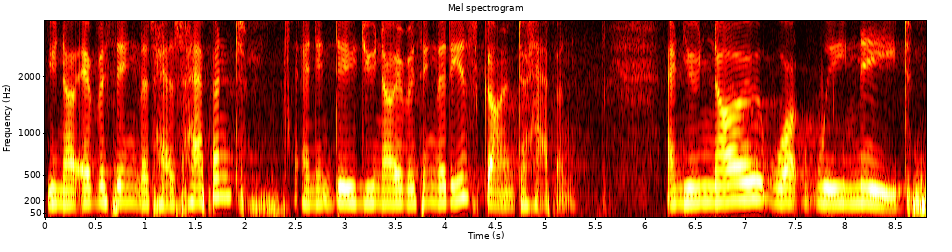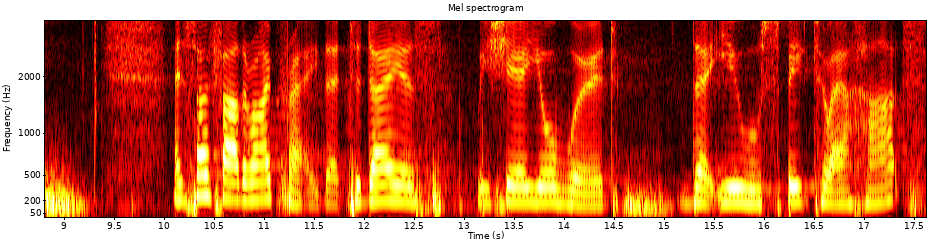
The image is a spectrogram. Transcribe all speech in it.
You know everything that has happened, and indeed, you know everything that is going to happen. And you know what we need. And so, Father, I pray that today, as we share your word, that you will speak to our hearts,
